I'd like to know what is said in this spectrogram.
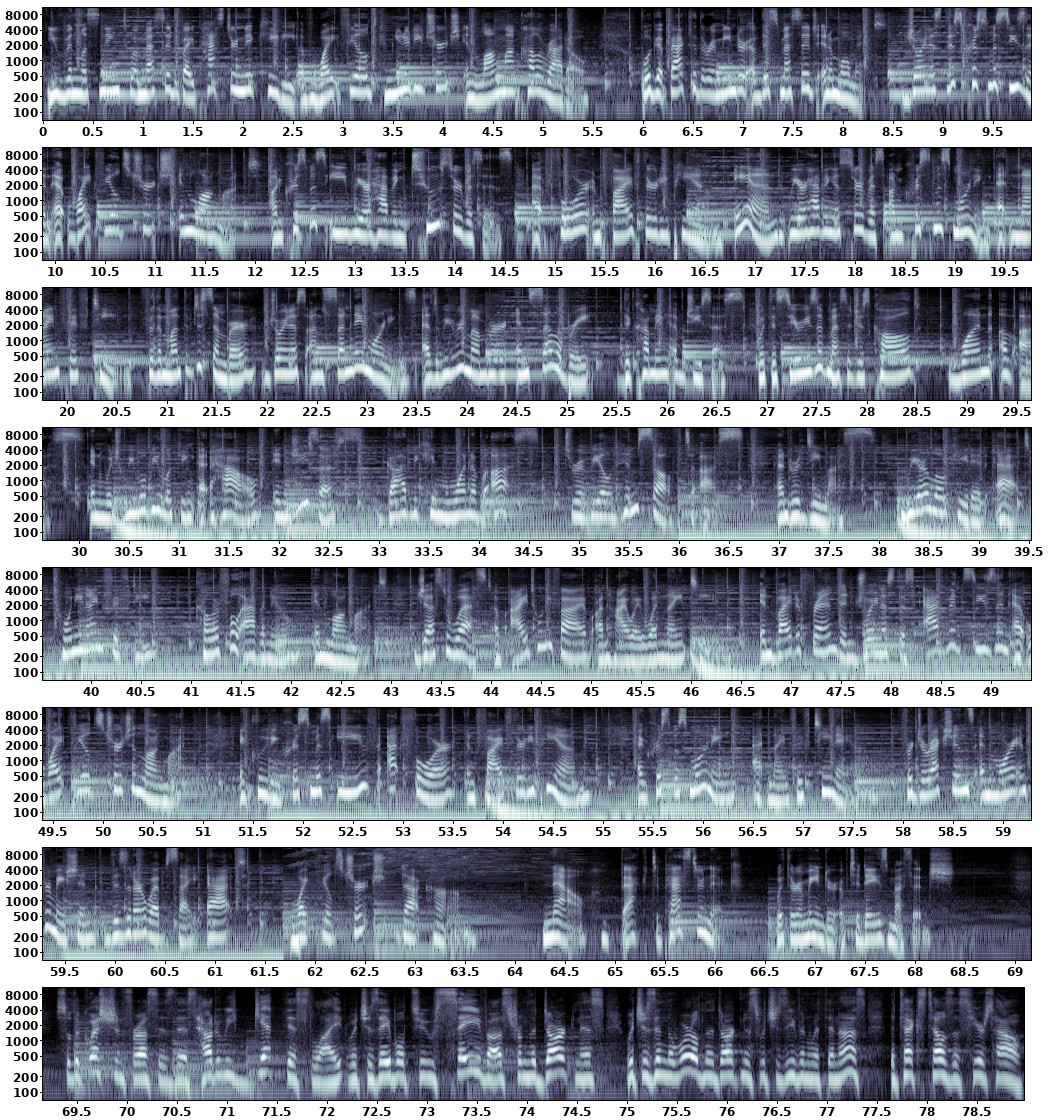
You've been listening to a message by Pastor Nick Cady of Whitefield Community Church in Longmont, Colorado. We'll get back to the remainder of this message in a moment. Join us this Christmas season at Whitefields Church in Longmont. On Christmas Eve, we are having two services at 4 and 5:30 p.m. And we are having a service on Christmas morning at 9:15. For the month of December, join us on Sunday mornings as we remember and celebrate the coming of Jesus with a series of messages called One of Us, in which we will be looking at how, in Jesus, God became one of us to reveal himself to us and redeem us. We are located at 2950 Colorful Avenue in Longmont, just west of I 25 on Highway 119. Invite a friend and join us this Advent season at Whitefields Church in Longmont, including Christmas Eve at 4 and 5:30 p.m. and Christmas morning at 9:15 a.m. For directions and more information, visit our website at whitefieldschurch.com. Now, back to Pastor Nick with the remainder of today's message. So, the question for us is this How do we get this light, which is able to save us from the darkness which is in the world and the darkness which is even within us? The text tells us here's how.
